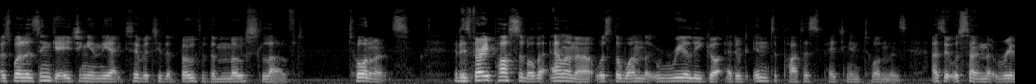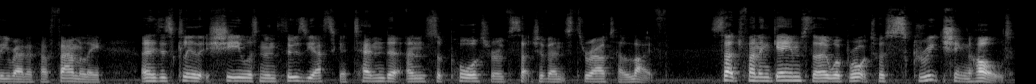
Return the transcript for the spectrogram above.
as well as engaging in the activity that both of them most loved tournaments. It is very possible that Eleanor was the one that really got Edward into participating in tournaments, as it was something that really ran in her family, and it is clear that she was an enthusiastic attender and supporter of such events throughout her life. Such fun and games, though, were brought to a screeching halt,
